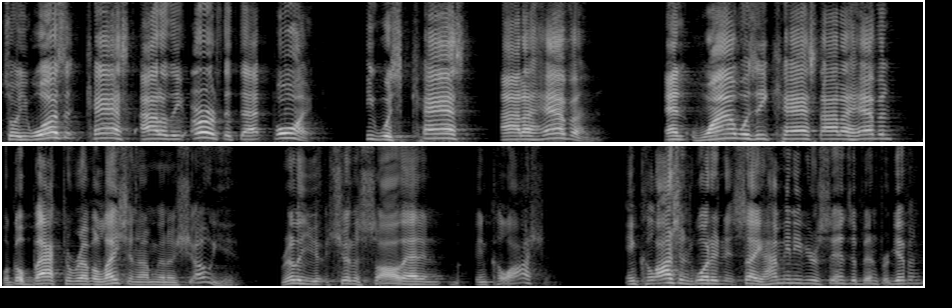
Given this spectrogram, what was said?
So he wasn't cast out of the earth at that point. He was cast out of heaven. And why was he cast out of heaven? We'll go back to Revelation and I'm going to show you. Really, you should have saw that in, in Colossians. In Colossians, what did it say? How many of your sins have been forgiven?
